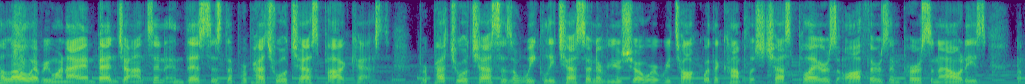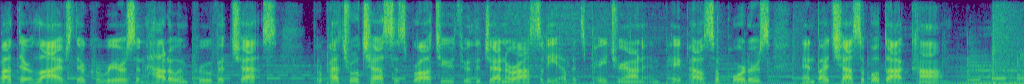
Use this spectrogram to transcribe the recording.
Hello, everyone. I am Ben Johnson, and this is the Perpetual Chess Podcast. Perpetual Chess is a weekly chess interview show where we talk with accomplished chess players, authors, and personalities about their lives, their careers, and how to improve at chess. Perpetual Chess is brought to you through the generosity of its Patreon and PayPal supporters and by Chessable.com.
